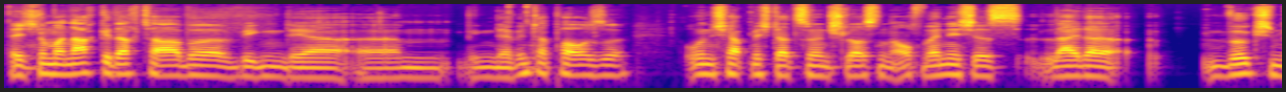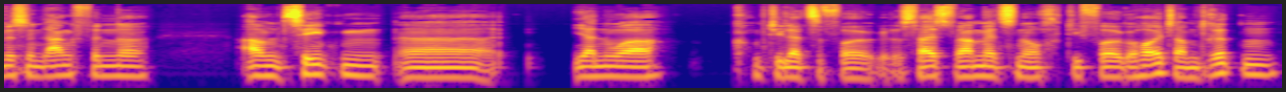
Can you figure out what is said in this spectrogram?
dass ich nochmal nachgedacht habe wegen der ähm, wegen der Winterpause und ich habe mich dazu entschlossen, auch wenn ich es leider wirklich ein bisschen lang finde, am 10. Äh, Januar kommt die letzte Folge. Das heißt, wir haben jetzt noch die Folge heute am dritten,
